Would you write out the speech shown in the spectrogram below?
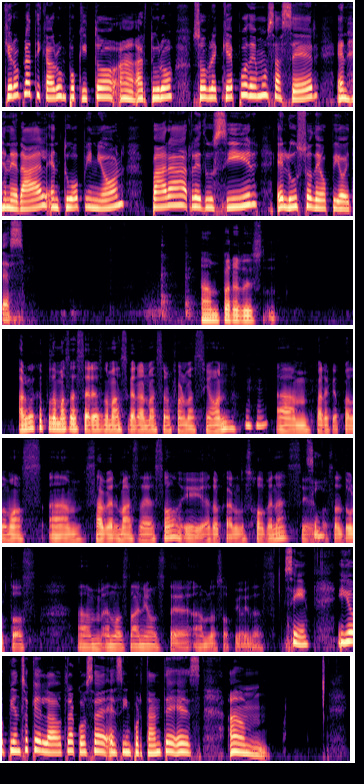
Quiero platicar un poquito, ah, Arturo, sobre qué podemos hacer en general, en tu opinión, para reducir el uso de opioides. Um, para algo que podemos hacer es nomás ganar más información um, para que podamos saber más de eso y educar a los jóvenes y Sí. los adultos um, en los daños de um, los opioides. Sí, y yo pienso que la otra cosa es importante es am,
